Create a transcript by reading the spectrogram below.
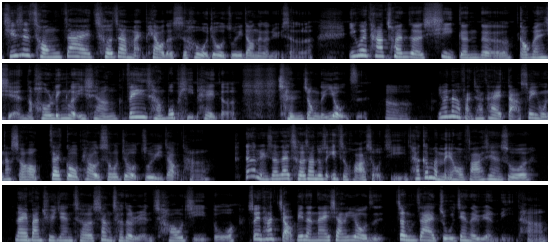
其实从在车站买票的时候，我就有注意到那个女生了，因为她穿着细跟的高跟鞋，然后拎了一箱非常不匹配的沉重的柚子。嗯，因为那个反差太大，所以我那时候在购票的时候就有注意到她。那个女生在车上就是一直划手机，她根本没有发现说。那一班区间车上车的人超级多，所以她脚边的那一箱柚子正在逐渐的远离他。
